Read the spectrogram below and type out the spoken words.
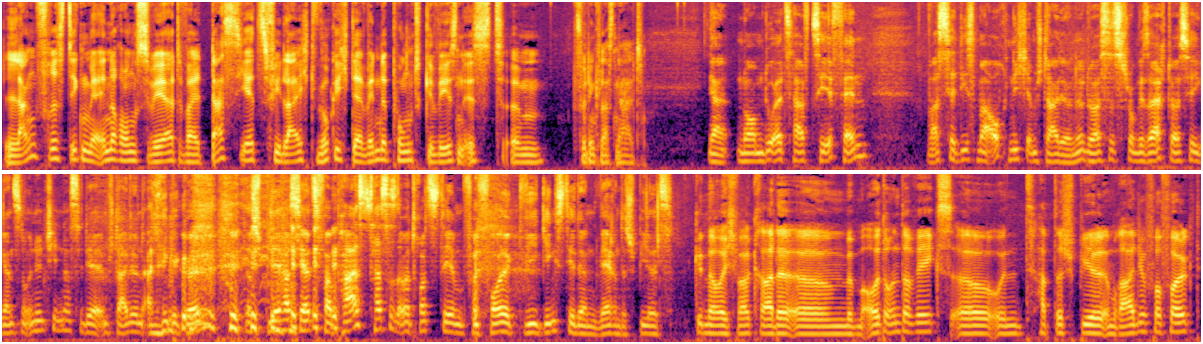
langfristigem Erinnerungswert, weil das jetzt vielleicht wirklich der Wendepunkt gewesen ist ähm, für den Klassenerhalt. Ja, Norm, du als HFC-Fan, warst ja diesmal auch nicht im Stadion. Ne? Du hast es schon gesagt, du hast ja die ganzen Unentschieden, hast du dir im Stadion alle gegönnt. Das Spiel hast du jetzt verpasst, hast es aber trotzdem verfolgt. Wie ging es dir denn während des Spiels? Genau, ich war gerade äh, mit dem Auto unterwegs äh, und habe das Spiel im Radio verfolgt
